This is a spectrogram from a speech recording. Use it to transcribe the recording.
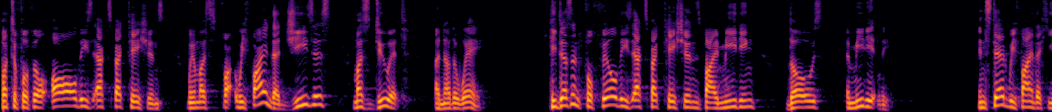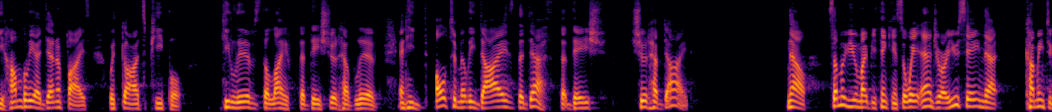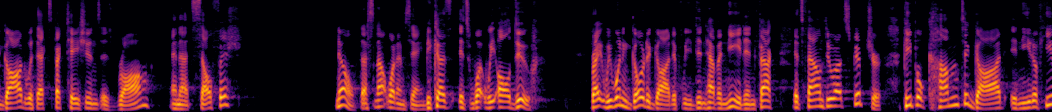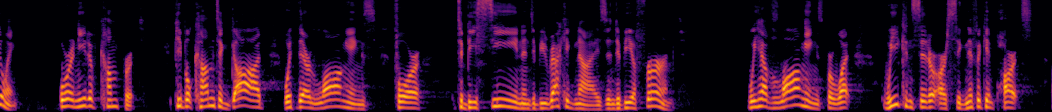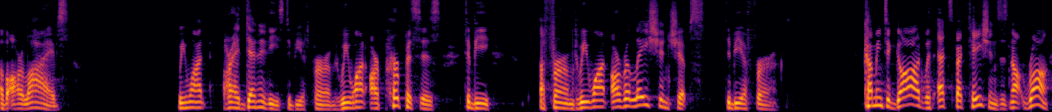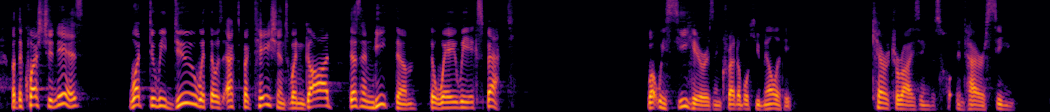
But to fulfill all these expectations, we must, we find that Jesus must do it another way. He doesn't fulfill these expectations by meeting those immediately. Instead, we find that he humbly identifies with God's people. He lives the life that they should have lived, and he ultimately dies the death that they sh- should have died. Now, some of you might be thinking, so wait, Andrew, are you saying that coming to God with expectations is wrong and that's selfish? No, that's not what I'm saying, because it's what we all do, right? We wouldn't go to God if we didn't have a need. In fact, it's found throughout Scripture. People come to God in need of healing or in need of comfort People come to God with their longings for to be seen and to be recognized and to be affirmed. We have longings for what we consider are significant parts of our lives. We want our identities to be affirmed. We want our purposes to be affirmed. We want our relationships to be affirmed. Coming to God with expectations is not wrong, but the question is, what do we do with those expectations when God doesn't meet them the way we expect? What we see here is incredible humility characterizing this entire scene.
